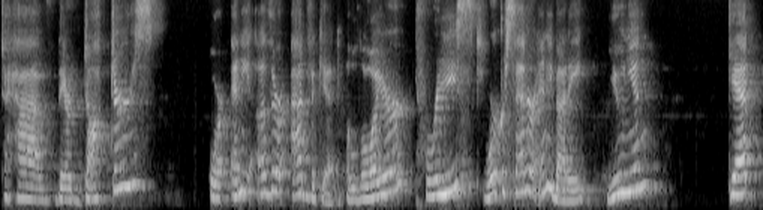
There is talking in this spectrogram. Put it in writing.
to have their doctors or any other advocate, a lawyer, priest, worker center, anybody, union, get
